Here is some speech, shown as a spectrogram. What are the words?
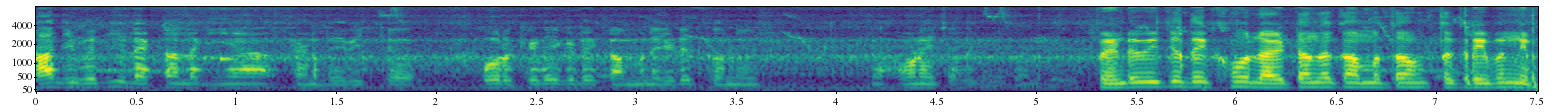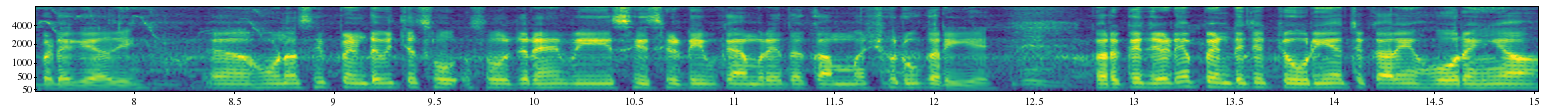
ਹਾਂਜੀ ਵੀਰ ਜੀ ਲਾਈਟਾਂ ਲੱਗੀਆਂ ਪਿੰਡ ਦੇ ਵਿੱਚ। ਹੋਰ ਕਿਹੜੇ ਕਿਹੜੇ ਕੰਮ ਨੇ ਜਿਹੜੇ ਤੁਹਾਨੂੰ ਹੋਣੇ ਚਾਹੀਦੇ ਨੇ ਪਿੰਡ ਦੇ ਵਿੱਚ? ਪਿੰਡ ਵਿੱਚ ਦੇਖੋ ਲਾਈਟਾਂ ਦਾ ਕੰਮ ਤਾਂ ਤਕਰੀਬਨ ਨਿਬੜ ਗਿਆ ਜੀ। ਹੁਣ ਅਸੀਂ ਪਿੰਡ ਵਿੱਚ ਸੋ- ਸੋਚ ਰਹੇ ਹਾਂ ਵੀ ਸੀਸੀਟੀਵੀ ਕੈਮਰੇ ਦਾ ਕੰਮ ਸ਼ੁਰੂ ਕਰੀਏ। ਜੀ ਕਰਕੇ ਜਿਹੜੀਆਂ ਪਿੰਡ 'ਚ ਚੋਰੀਆਂ ਚਕਾਰੀਆਂ ਹੋ ਰਹੀਆਂ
